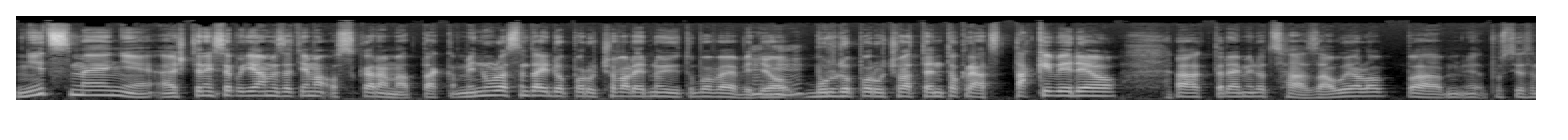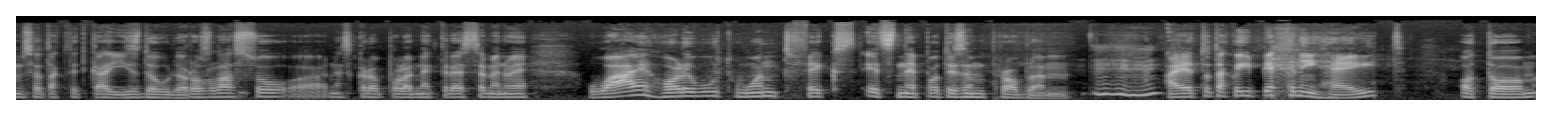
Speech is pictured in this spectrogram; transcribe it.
Nicméně, a ještě než se podíváme za těma Oscarama, tak minule jsem tady doporučoval jedno YouTubeové video. Mm-hmm. Budu doporučovat tentokrát taky video, které mi docela zaujalo. Pustil jsem se tak teďka jízdou do rozhlasu dneska dopoledne, které se jmenuje Why Hollywood Won't Fix Its Nepotism Problem. Mm-hmm. A je to takový pěkný hate, o tom,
